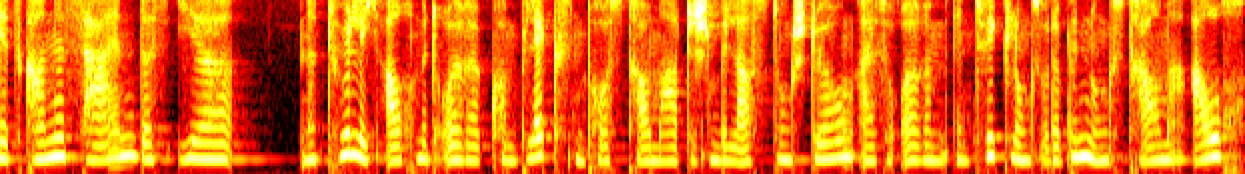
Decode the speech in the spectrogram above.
Jetzt kann es sein, dass ihr natürlich auch mit eurer komplexen posttraumatischen Belastungsstörung, also eurem Entwicklungs- oder Bindungstrauma, auch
